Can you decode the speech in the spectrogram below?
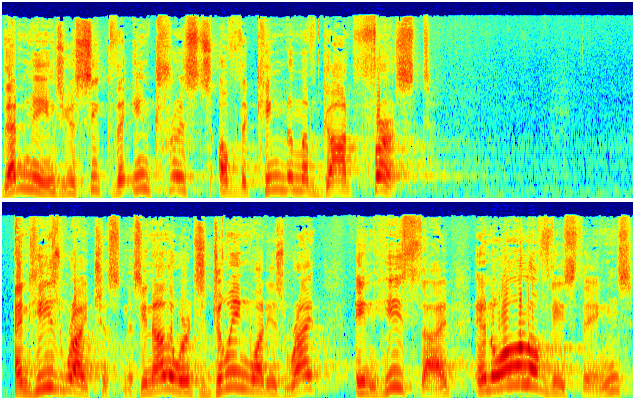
That means you seek the interests of the kingdom of God first and his righteousness. In other words, doing what is right in His side, and all of these things,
